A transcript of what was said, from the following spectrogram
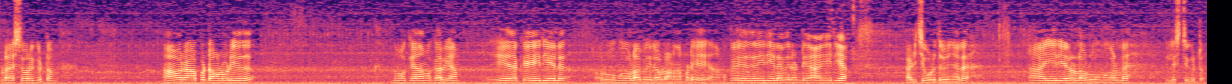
പ്ലേ സ്റ്റോറിൽ കിട്ടും. ആ ഒരു ആപ്പ് ഡൗൺലോഡ് ചെയ്ത് നോക്കിയാൽ നമുക്കറിയാം ഏതൊക്കെ ഏരിയയിൽ റൂമുകൾ അവൈലബിൾ ആണ്. നമ്മുടെ നമുക്ക് ഏത് ഏരിയയിലാണ് വരേണ്ടത്? ആ ഏരിയ അടിച്ചു കൊടുത്തു കഴിഞ്ഞാൽ ആ ഏരിയയിലുള്ള റൂമുകളുടെ ലിസ്റ്റ് കിട്ടും.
